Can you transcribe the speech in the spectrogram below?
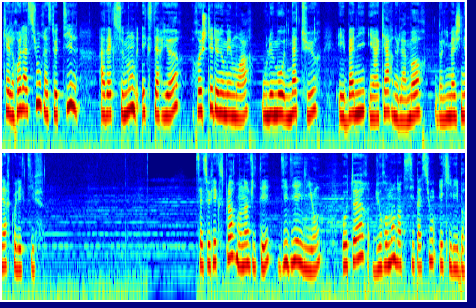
Quelle relation reste-t-il avec ce monde extérieur rejeté de nos mémoires où le mot nature est banni et incarne la mort dans l'imaginaire collectif? C'est ce qu'explore mon invité Didier Ilion auteur du roman d'anticipation Équilibre.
